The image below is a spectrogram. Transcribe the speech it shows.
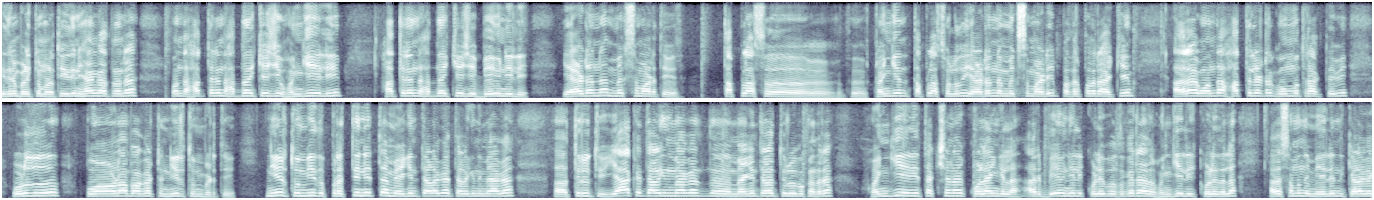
ಇದನ್ನು ಬಳಕೆ ಮಾಡ್ತೀವಿ. ಇದನ್ನು ಹೆಂಗೆ ಆತಂದ್ರೆ ಒಂದು ಹತ್ತರಿಂದ ಹದಿನೈದು ಕೆ ಜಿ ಹೊಂಗಿಯಲ್ಲಿ ಹತ್ತರಿಂದ ಹದಿನೈದು ಕೆ ಜಿ ಬೇವಿನ ಎಲೆ, ಎರಡನ್ನು ಮಿಕ್ಸ್ ಮಾಡ್ತೀವಿ. ತಪ್ಲಾಸ್ ಟೊಂಗಿನ ತಪ್ಲಾಸ್ ಹೊಲದು ಎರಡನ್ನು ಮಿಕ್ಸ್ ಮಾಡಿ ಪದ್ರ ಪದ್ರ ಹಾಕಿ ಅದ್ರಾಗ ಒಂದು ಹತ್ತು ಲೀಟ್ರ್ ಗೋಮೂತ್ರ ಹಾಕ್ತೀವಿ. ಉಳಿದು ಪೋಣ ಭಾಗಟ್ಟು ನೀರು ತುಂಬಿಡ್ತೀವಿ. ನೀರು ತುಂಬಿದ ಪ್ರತಿನಿತ್ಯ ಮ್ಯಾಗಿನ ತೆಳಗ, ತೆಳಗಿನ ಮ್ಯಾಗ ತಿರುಗ್ತೀವಿ. ಯಾಕೆ ತೆಳಗಿನ ಮ್ಯಾಗ, ಮ್ಯಾಗಿನ ತೆಳಗೆ ತಿರುಗಬೇಕಂದ್ರೆ ಹೊಂಗಿ ಎಲಿ ತಕ್ಷಣ ಕೊಳೆಯಂಗಿಲ್ಲ. ಆದ್ರೆ ಬೇವಿನ ಎಲೆ ಕೊಳಿಬೇಕಾದ್ರೆ ಅದ್ರ ಹೊಂಗಿ ಎಲೆ ಕೊಳಿದಿಲ್ಲ, ಅದ್ರ ಸಂಬಂಧ ಮೇಲಿಂದ ಕೆಳಗೆ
